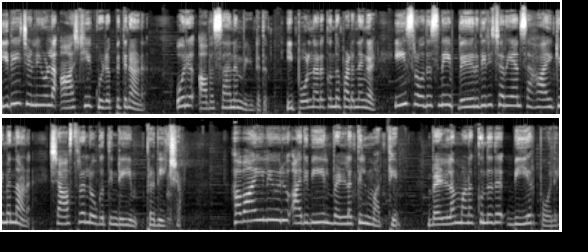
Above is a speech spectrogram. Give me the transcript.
ഇതേ ചൊല്ലിയുള്ള ആശയക്കുഴപ്പത്തിനാണ് ഒരു അവസാനം വേണ്ടത്. ഇപ്പോൾ നടക്കുന്ന പഠനങ്ങൾ ഈ സ്രോതസ്സിനെ വേർതിരിച്ചറിയാൻ സഹായിക്കുമെന്നാണ് ശാസ്ത്രലോകത്തിന്റെയും പ്രതീക്ഷ. ഹവായിലെ ഒരു അരുവിയിൽ വെള്ളത്തിൽ മദ്യം. വെള്ളം മണക്കുന്നത് ബിയർ പോലെ.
